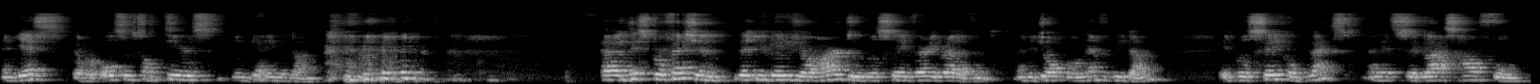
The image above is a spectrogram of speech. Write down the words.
And yes, there were also some tears in getting it done. uh, this profession that you gave your heart to will stay very relevant and the job will never be done. It will stay complex and it's a glass half full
